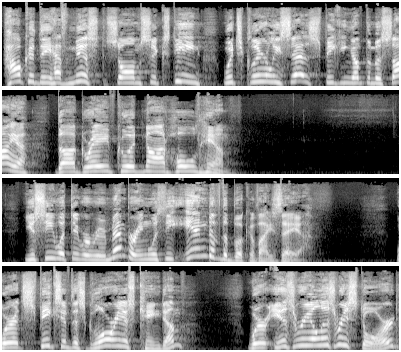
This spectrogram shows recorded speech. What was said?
How could they have missed Psalm 16, which clearly says, speaking of the Messiah, the grave could not hold him? You see, what they were remembering was the end of the book of Isaiah where it speaks of this glorious kingdom, where Israel is restored,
